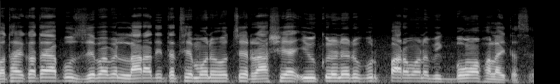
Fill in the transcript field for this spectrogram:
কথায় কথায় আপু যেভাবে লারা দিতেছে মনে হচ্ছে রাশিয়া ইউক্রেনের উপর পারমাণবিক বোমা ফালাইতেছে।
